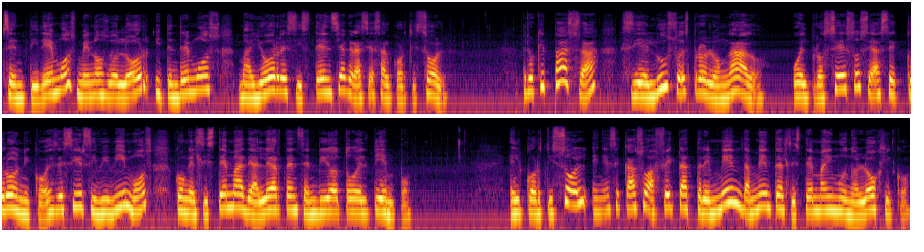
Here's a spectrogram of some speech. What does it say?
sentiremos menos dolor y tendremos mayor resistencia gracias al cortisol. Pero ¿qué pasa si el uso es prolongado? O el proceso se hace crónico, es decir, si vivimos con el sistema de alerta encendido todo el tiempo. El cortisol en ese caso afecta tremendamente al sistema inmunológico,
